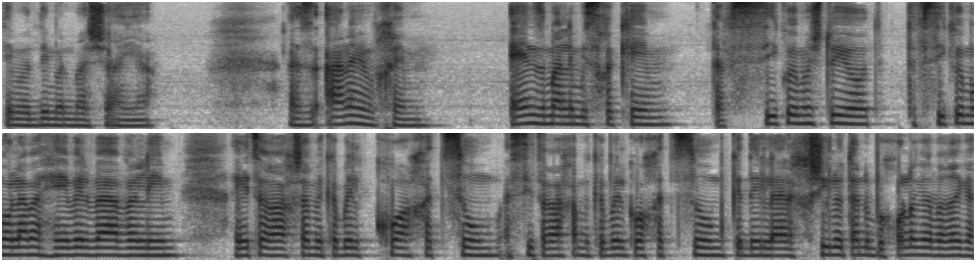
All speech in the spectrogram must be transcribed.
אתם יודעים על מה שהיה. אז אנא מכם, אין זמן למשחקים, תפסיקו עם השטויות, תפסיקו עם עולם ההבל וההבלים. היצר עכשיו מקבל כוח עצום, הסטרה הרע מקבל כוח עצום כדי להכשיל אותנו בכל רגע ורגע.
